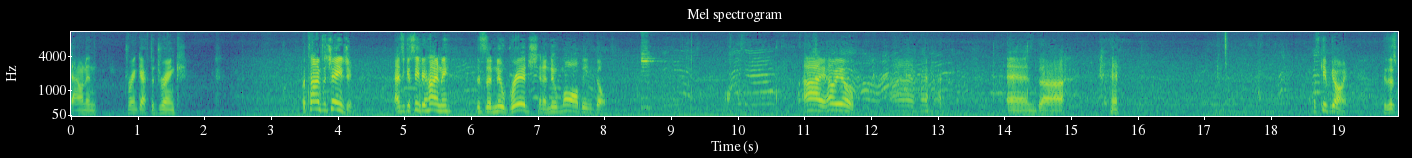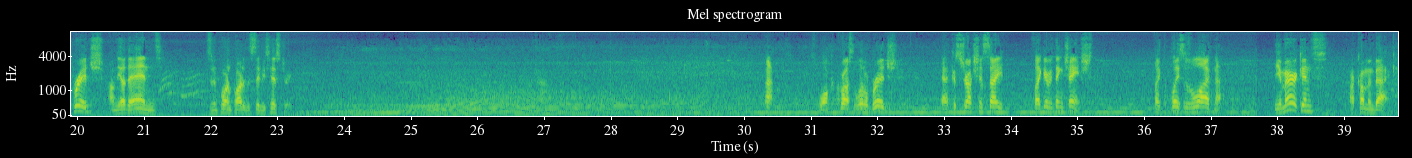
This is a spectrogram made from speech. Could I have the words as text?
downing drink after drink. But times are changing. As you can see behind me, this is a new bridge and a new mall being built. Hi, how are you? Hi. and uh, let's keep going. Because this bridge on the other end is an important part of the city's history. Ah, just walk across a little bridge at a construction site. It's like everything changed. Like the place is alive now. The Americans are coming back.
